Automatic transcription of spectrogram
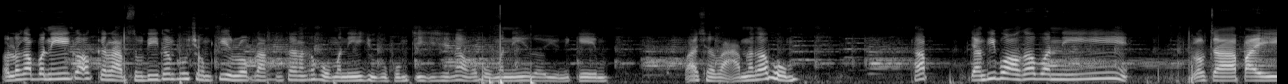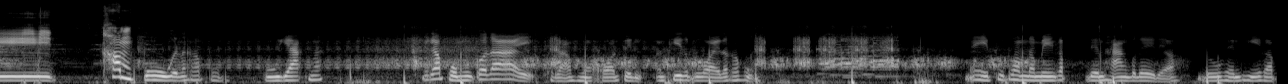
เอาละครับวันนี้ก็กราบสวัสดีท่านผู้ชมที่รบรักทุกท่านนะครับผมวันนี้อยู่กับผมจีจีชแนลครับผมวันนี้เราอยู่ในเกมปลาฉลามนะครับผม ครับ อย่างที่บอกครับวันนี้ เราจะไปถ้ำปูกันนะครับ ผมปูยักษ์นะนี่ครับผมก็ได้ฉลามหัวค้อนเป็นอันที่เรียบร้อยแล้วครับผมไม่พูดพร่ำทำเพลงครับเดินทางไปเลยเดี๋ยว ดูแผนที่ครับ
